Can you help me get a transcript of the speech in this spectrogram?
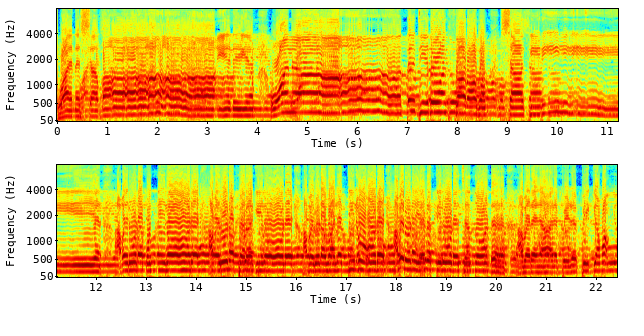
وعن الشمائلهم ولا تجد أكثرهم شاكرين. അവരുടെ മുന്നിലൂടെ അവരുടെ പിറകിലൂടെ അവരുടെ വലത്തിലൂടെ അവരുടെ ഇടത്തിലൂടെ ചെന്നുകൊണ്ട് അവരെ ഞാൻ പിഴപ്പിക്കുമല്ല.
